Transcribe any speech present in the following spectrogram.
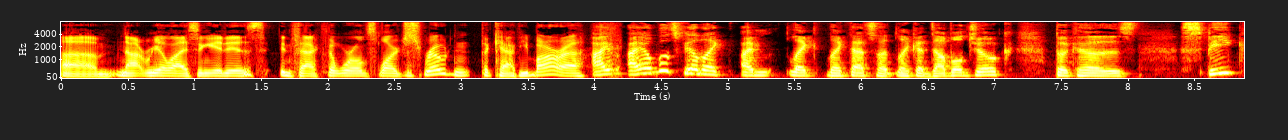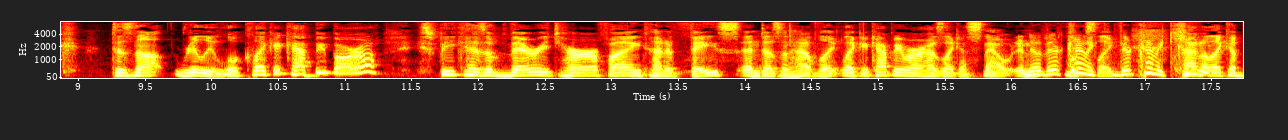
um, not realizing it is in fact the world's largest rodent, the capybara. I I almost feel like I'm like like that's a, like a double joke because Speak does not really look like a capybara. Speak has a very terrifying kind of face and doesn't have like like a capybara has like a snout and No, they're kinda- like they're kinda kind of like a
